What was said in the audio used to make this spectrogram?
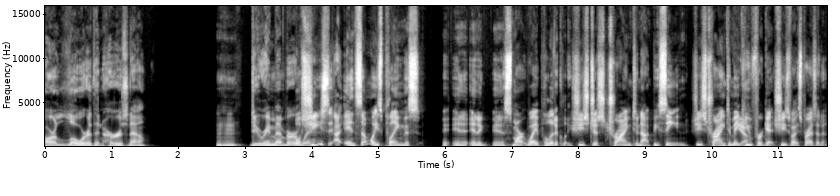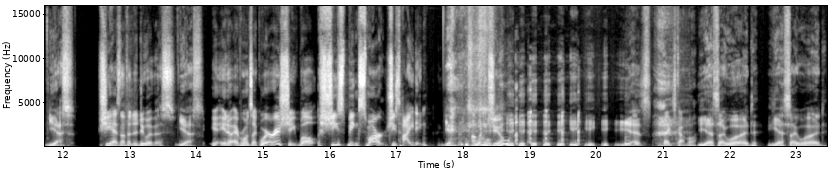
are lower than hers now? Mm-hmm. Do you remember? well, when- she's uh, in some ways playing this in, in, a, in a smart way politically. She's just trying to not be seen. She's trying to make Yeah. you forget she's vice president. yes, She has nothing to do with this. yes, You know, everyone's like, "Where is she?" Well, she's being smart. She's hiding. yeah, Wouldn't you? yes, Thanks, Kamala. yes. I would. Yes, I would.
